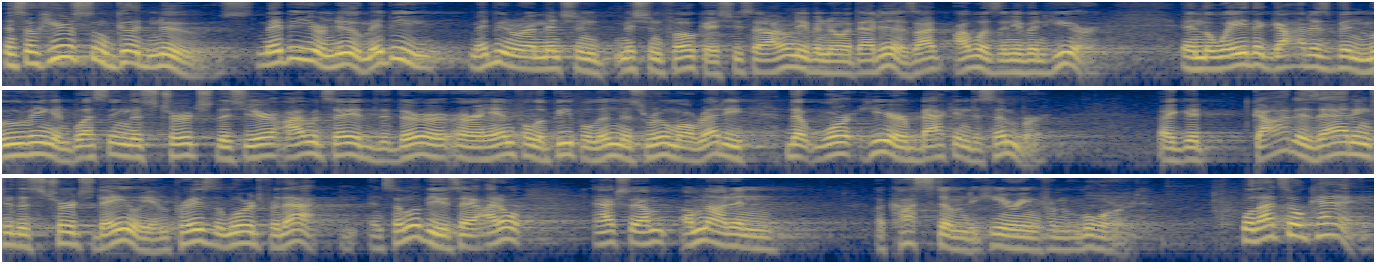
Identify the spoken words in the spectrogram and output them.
And so here's some good news. Maybe you're new. Maybe, maybe when I mentioned mission focus, you said, I don't even know what that is. I, I wasn't even here. And the way that God has been moving and blessing this church this year, I would say that there are a handful of people in this room already that weren't here back in December. Like it, God is adding to this church daily, and praise the Lord for that. And some of you say, I don't, actually, I'm, I'm not in, accustomed to hearing from the Lord. Well, that's okay.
